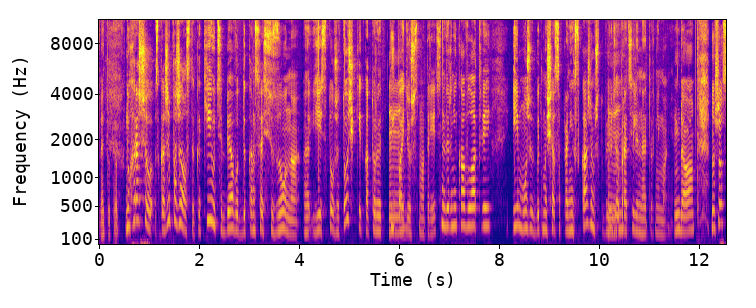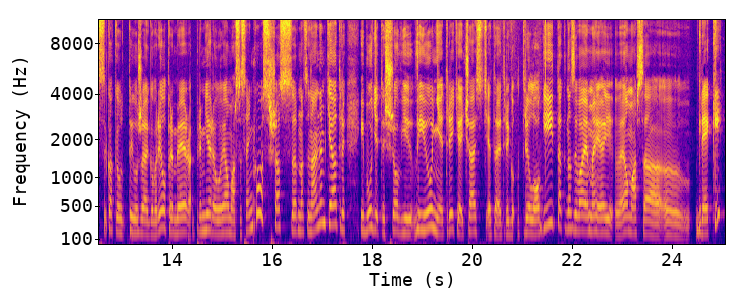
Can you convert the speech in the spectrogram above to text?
Это так. Ну хорошо, скажи, пожалуйста, какие у тебя вот до конца сезона э, есть тоже точки, которые ты mm-hmm. пойдешь смотреть наверняка в Латвии, и, может быть, мы сейчас про них скажем, чтобы люди mm-hmm. обратили на это внимание. Да, ну сейчас, как ты уже говорила, премьера, премьера у Элмарса Сенькова сейчас в Национальном театре, и будет еще в, в июне третья часть этой трилогии, так называемой Элмарса э, «Греки»,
